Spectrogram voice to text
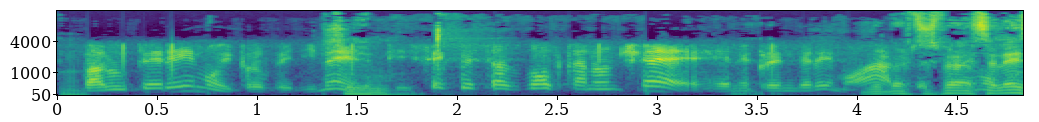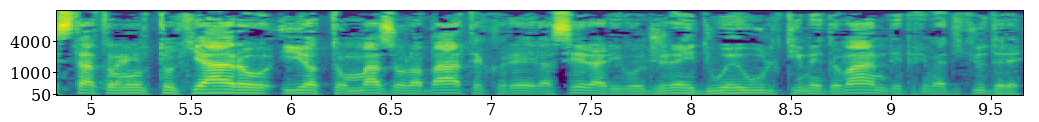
valuteremo i provvedimenti, se questa svolta non c'è eh, ne prenderemo atto. Roberto Speranza, lei è stato molto chiaro. Io a Tommaso Labate, Corriere della Sera, rivolgerei due ultime domande prima di chiudere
